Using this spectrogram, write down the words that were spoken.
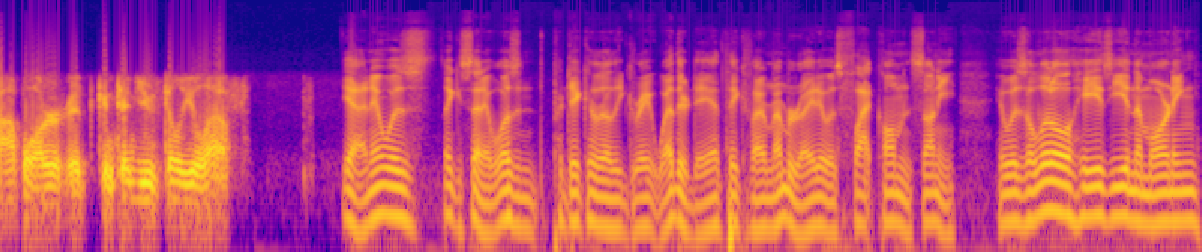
top water, it continued till you left. Yeah, and it was like you said, it wasn't particularly great weather day. I think if I remember right, it was flat, calm, and sunny. It was a little hazy in the morning,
